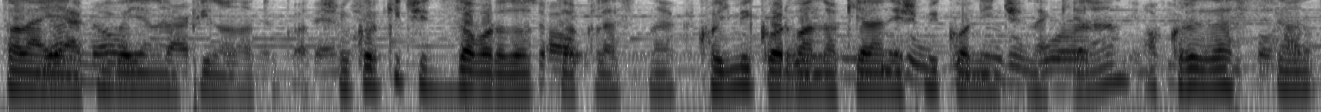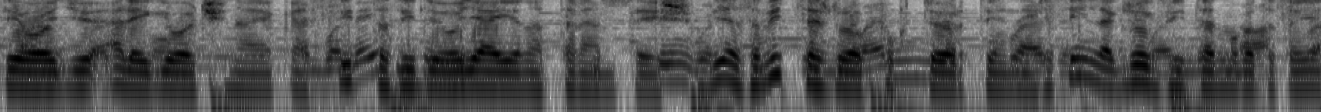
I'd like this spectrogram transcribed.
találják meg a jelen pillanatukat. És amikor kicsit zavarodottak lesznek, hogy mikor vannak jelen és mikor nincsenek jelen, akkor ez azt jelenti, hogy elég jól csinálják ezt. Itt az idő, hogy eljön a teremtés. Ez a vicces dolog fog történni. Ha tényleg rögzíted magadat a jelen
